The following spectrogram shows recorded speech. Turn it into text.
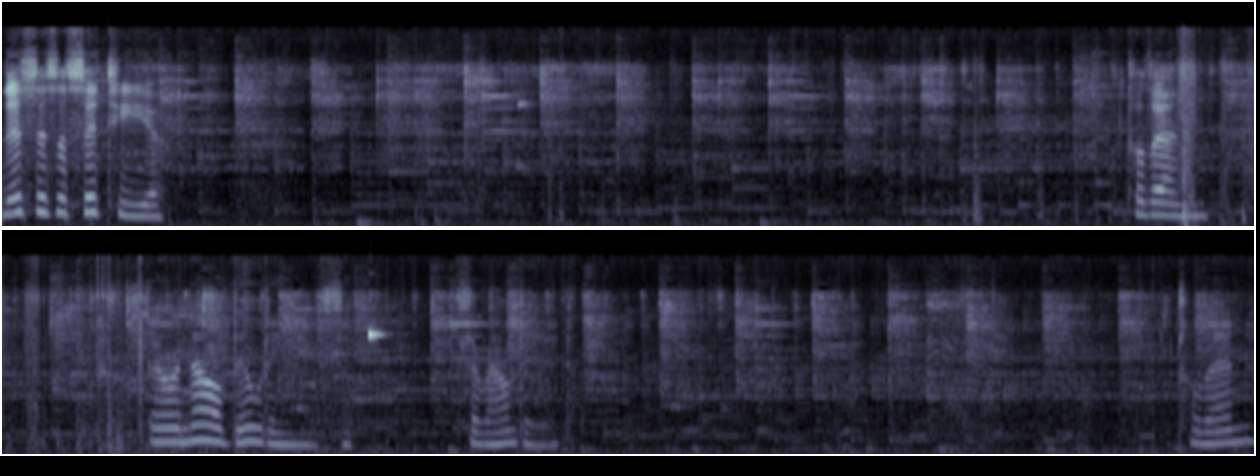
This is a city. So then, there are now buildings surrounded. So then,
